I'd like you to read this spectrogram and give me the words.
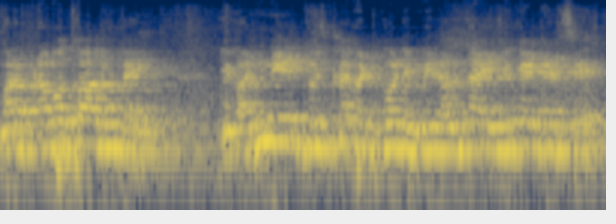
మన ప్రభుత్వాలు ఉంటాయి. ఇవన్నీ దృష్టిలో పెట్టుకొని మీరంతా ఎడ్యుకేటెడ్సే.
